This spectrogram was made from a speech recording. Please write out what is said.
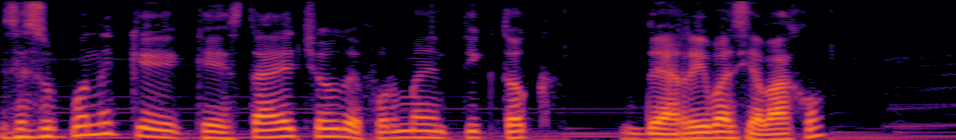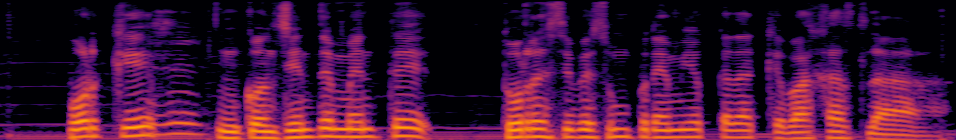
se supone que, está hecho de forma en TikTok, de arriba hacia abajo, porque inconscientemente tú recibes un premio cada que bajas la,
